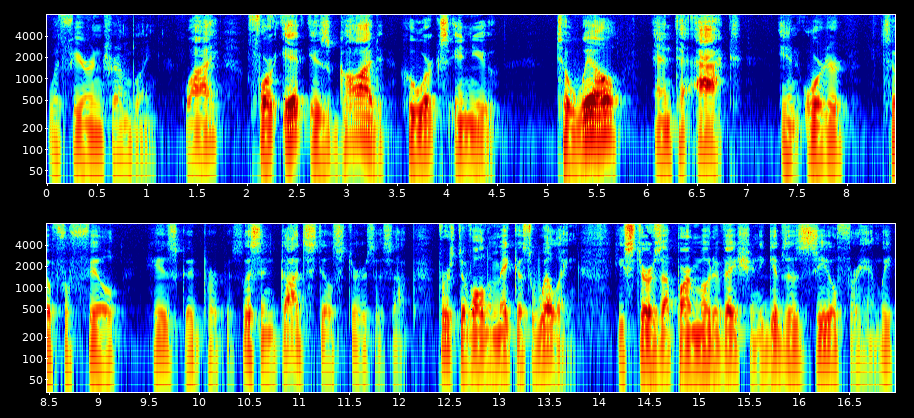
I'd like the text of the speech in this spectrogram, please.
with fear and trembling. Why? For it is God who works in you to will and to act in order to fulfill his good purpose. Listen, God still stirs us up. First of all, to make us willing. He stirs up our motivation. He gives us zeal for him. We,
